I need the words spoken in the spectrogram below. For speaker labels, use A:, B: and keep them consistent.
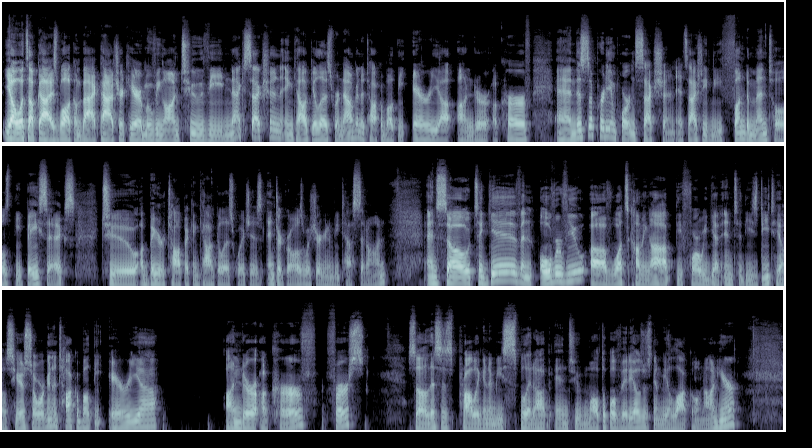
A: Yo, what's up guys? Welcome back. Patrick here. Moving on to the next section in calculus, we're now going to talk about the area under a curve. And this is a pretty important section. It's actually the fundamentals, the basics to a bigger topic in calculus, which is integrals, which you're going to be tested on. And so to give an overview of what's coming up before we get into these details here, so we're going to talk about the area under a curve first. So this is probably going to be split up into multiple videos. There's going to be a lot going on here.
